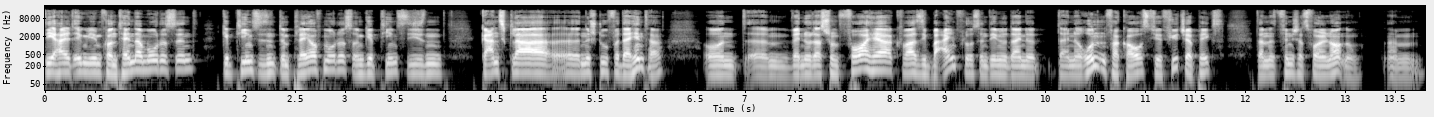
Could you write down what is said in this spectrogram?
die halt irgendwie im Contender-Modus sind, gibt Teams, die sind im Playoff-Modus und gibt Teams, die sind ganz klar äh, eine Stufe dahinter. Und ähm, wenn du das schon vorher quasi beeinflusst, indem du deine, deine Runden verkaufst für Future Picks, dann finde ich das voll in Ordnung. Ähm,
